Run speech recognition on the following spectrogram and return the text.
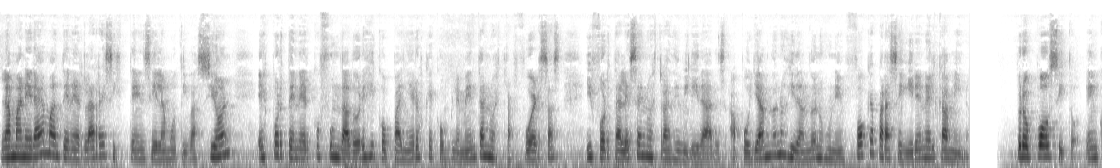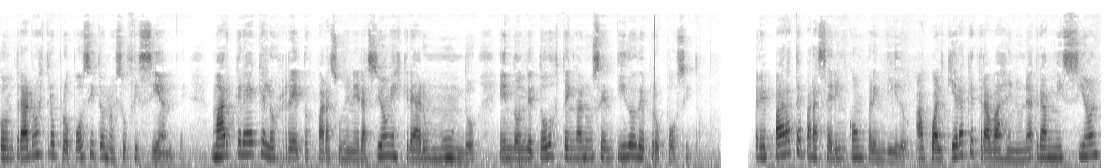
La manera de mantener la resistencia y la motivación es por tener cofundadores y compañeros que complementan nuestras fuerzas y fortalecen nuestras debilidades, apoyándonos y dándonos un enfoque para seguir en el camino. Propósito. Encontrar nuestro propósito no es suficiente. Mark cree que los retos para su generación es crear un mundo en donde todos tengan un sentido de propósito. Prepárate para ser incomprendido. A cualquiera que trabaje en una gran misión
